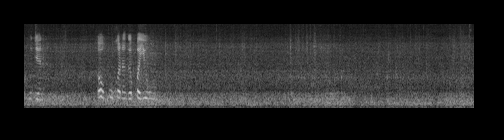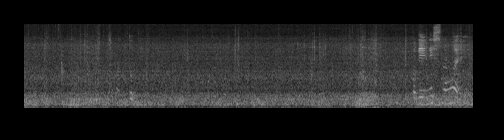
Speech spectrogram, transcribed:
Ginagawa mo dyan. Kaupo ka nagapayong. Samanto. Paginis na nga eh.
